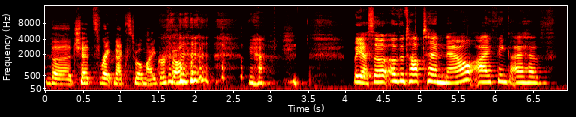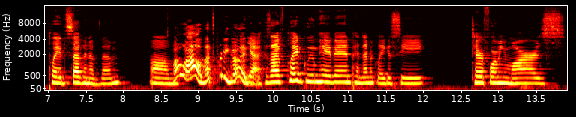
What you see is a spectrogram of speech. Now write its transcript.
the, the chits right next to a microphone. yeah but yeah so of the top 10 now i think i have played seven of them um oh wow, that's pretty good. Yeah, because I've played Gloomhaven, Pandemic Legacy, Terraforming Mars,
